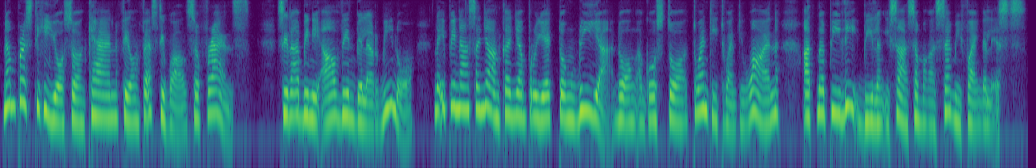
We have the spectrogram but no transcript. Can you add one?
ng prestihiyosong Cannes Film Festival sa France. Sinabi ni Alvin Bellarmino na ipinasa niya ang kanyang proyektong RIA noong Agosto 2021 at napili bilang isa sa mga semi-finalists.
